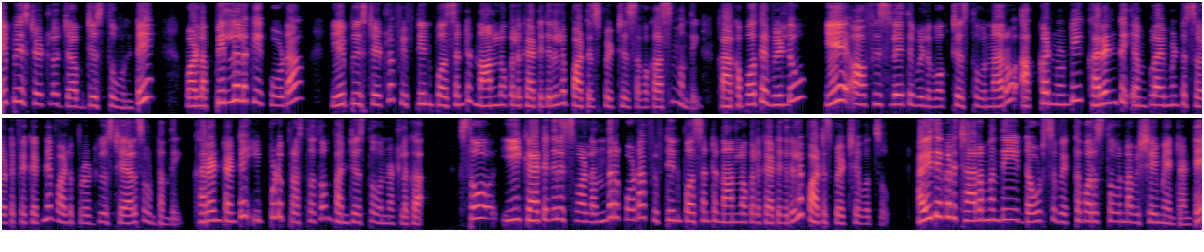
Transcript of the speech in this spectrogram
ఏపీ స్టేట్లో జాబ్ చేస్తూ ఉంటే వాళ్ళ పిల్లలకి కూడా ఏపీ స్టేట్లో ఫిఫ్టీన్ పర్సెంట్ నాన్ లోకల్ కేటగిరీలో పార్టిసిపేట్ చేసే అవకాశం ఉంది. కాకపోతే వీళ్ళు ఏ ఆఫీసులో అయితే వీళ్ళు వర్క్ చేస్తూ ఉన్నారో అక్కడ నుండి కరెంట్ ఎంప్లాయ్మెంట్ సర్టిఫికెట్ని వాళ్ళు ప్రొడ్యూస్ చేయాల్సి ఉంటుంది. కరెంట్ అంటే ఇప్పుడు ప్రస్తుతం పనిచేస్తూ ఉన్నట్లుగా. సో ఈ కేటగిరీస్ వాళ్ళందరూ కూడా ఫిఫ్టీన్ పర్సెంట్ నాన్ లోకల్ కేటగిరీలో పార్టిసిపేట్ చేయవచ్చు. అయితే ఇక్కడ చాలా మంది డౌట్స్ వ్యక్తపరుస్తూ ఉన్న విషయం ఏంటంటే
